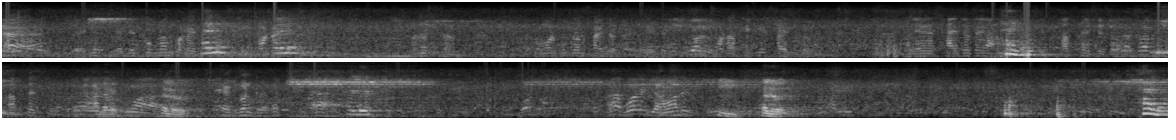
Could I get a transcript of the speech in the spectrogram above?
হ্যাঁ এদের- প্রোগ্রাম কটায় ছটায় অনুষ্ঠান তোমার প্রোগ্রাম সাড়ে ছটায় ছটা থেকে সাড়ে ছটা তাহলে সাড়ে ছটায় সাতটায় শেষ হবে সাতটায় হ্যালো এক ঘণ্টা। হ্যালো হ্যাঁ বলে যে আমাদের হ্যালো হ্যালো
